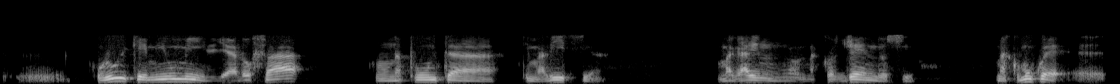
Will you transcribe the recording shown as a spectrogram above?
eh, colui che mi umilia lo fa con una punta di malizia, magari non accorgendosi, ma comunque eh,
